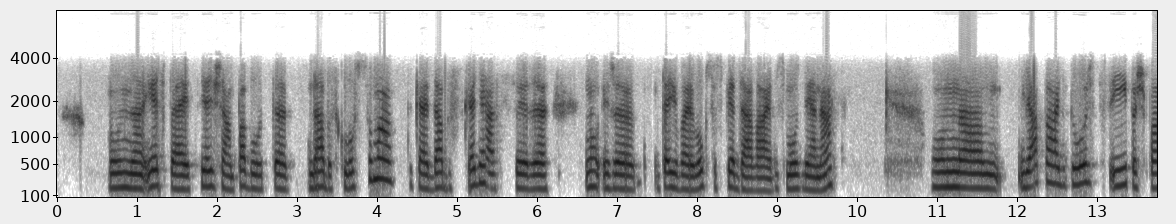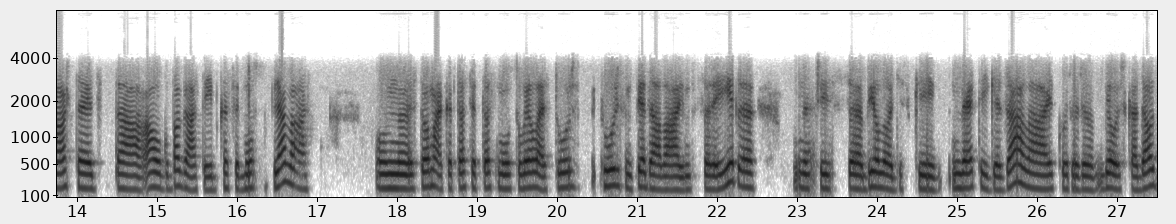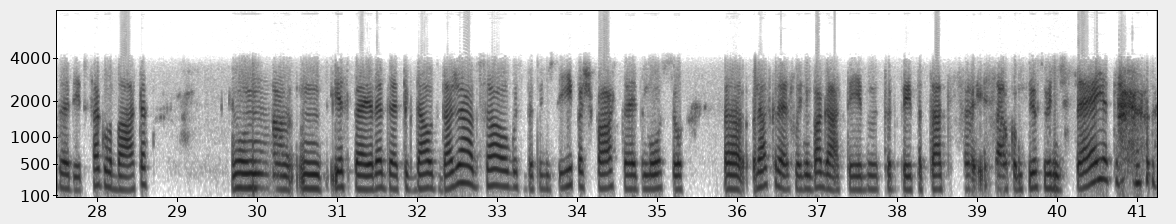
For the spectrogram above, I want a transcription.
Un uh, iespēja tiešām pabūt uh, dabas klusumā, tikai dabas skaņās ir, uh, nu, ir uh, teju vai luksus piedāvājums mūsdienās. Un um, Japāņu turistus īpaši pārsteidz tā augu bagātība, kas ir mūsu pļavās. Un es domāju, ka tas ir tas mūsu lielais turis, turismu piedāvājums arī ir šīs bioloģiski vērtīgie zālāji, kur ir bioloģiskā daudzveidība saglabāta. Un, un iespēja redzēt tik daudz dažādus augus, bet viņus īpaši pārsteidza mūsu uh, raskrēsliņu bagātību. Tur bija pat tāds uh, izsaukums, jūs viņus sējat.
